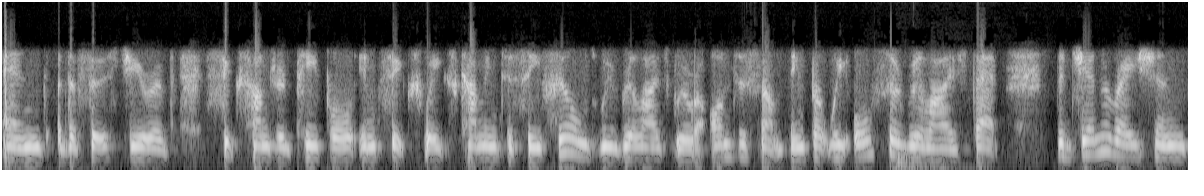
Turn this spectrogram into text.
and the first year of 600 people in six weeks coming to see films, we realised we were onto something. But we also realised that the generations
